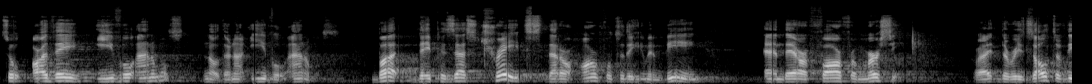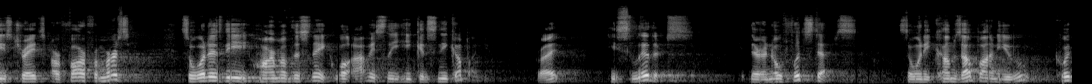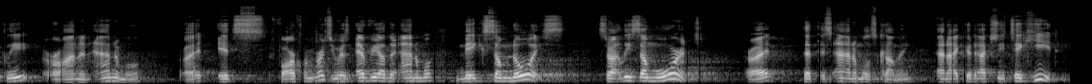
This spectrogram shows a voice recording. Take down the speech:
So are they evil animals? No, they're not evil animals. But they possess traits that are harmful to the human being and they are far from mercy. Right? The result of these traits are far from mercy. So what is the harm of the snake? Well, obviously he can sneak up on you, right? He slithers. There are no footsteps. So when he comes up on you quickly or on an animal, right? It's far from mercy, whereas every other animal makes some noise. So at least I'm warned, right, that this animal is coming, and I could actually take heed.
